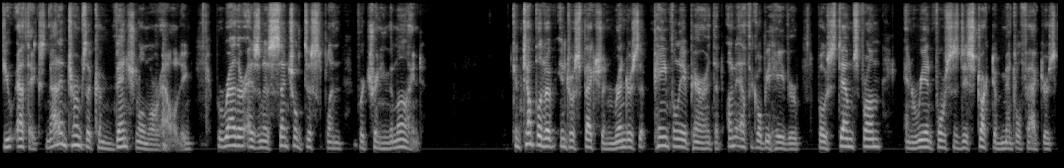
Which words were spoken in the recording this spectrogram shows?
view ethics not in terms of conventional morality, but rather as an essential discipline for training the mind. Contemplative introspection renders it painfully apparent that unethical behavior both stems from and reinforces destructive mental factors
